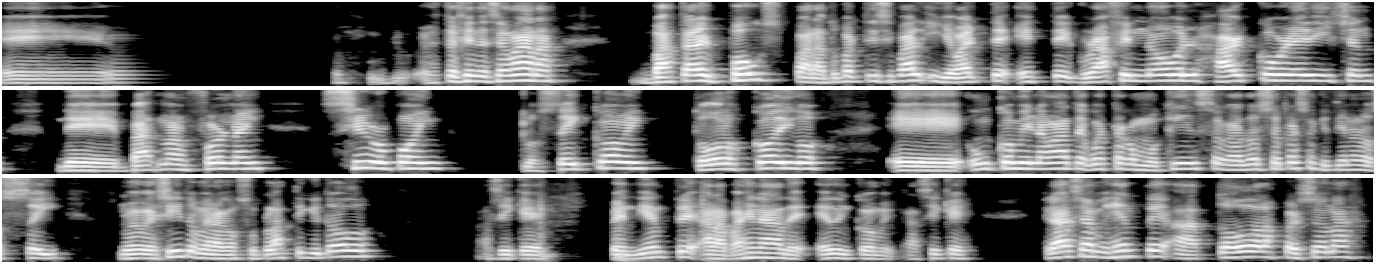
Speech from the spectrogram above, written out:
eh, este fin de semana, va a estar el post para tu participar y llevarte este graphic novel hardcover edition de Batman Fortnite, Zero Point, los seis cómics, todos los códigos. Eh, un cómic nada más te cuesta como 15 o 14 pesos, que tiene los seis nuevecitos, mira, con su plástico y todo. Así que pendiente a la página de Edwin Comic. Así que gracias, mi gente, a todas las personas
